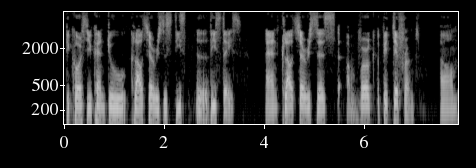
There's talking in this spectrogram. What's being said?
because you can do cloud services these uh, these days, and cloud services work a bit different. Um,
